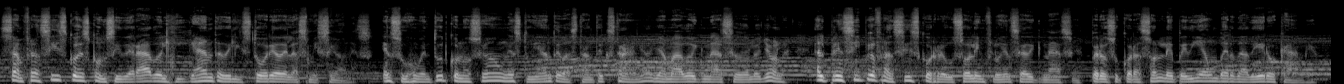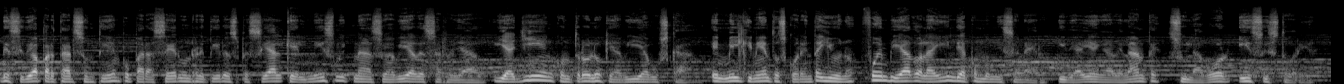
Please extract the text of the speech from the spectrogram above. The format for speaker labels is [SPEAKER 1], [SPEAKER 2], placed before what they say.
[SPEAKER 1] San Francisco es considerado el gigante de la historia de las misiones. En su juventud conoció a un estudiante bastante extraño llamado Ignacio de Loyola. Al principio Francisco rehusó la influencia de Ignacio, pero su corazón le pedía un verdadero cambio. Decidió apartarse un tiempo para hacer un retiro especial que el mismo Ignacio había desarrollado y allí encontró lo que había buscado. En 1541 fue enviado a la India como misionero y de ahí en adelante su labor y su historia.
